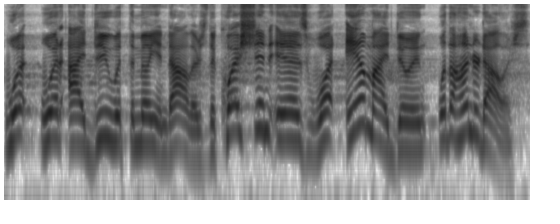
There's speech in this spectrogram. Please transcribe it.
what would I do with the million dollars? The question is, what am I doing with a hundred dollars?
